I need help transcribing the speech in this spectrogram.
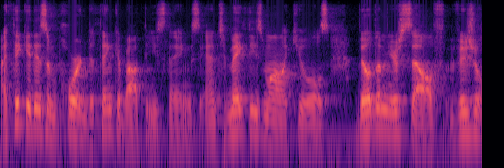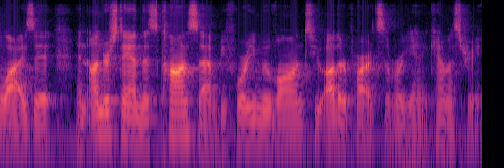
I think it is important to think about these things and to make these molecules, build them yourself, visualize it, and understand this concept before you move on to other parts of organic chemistry.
